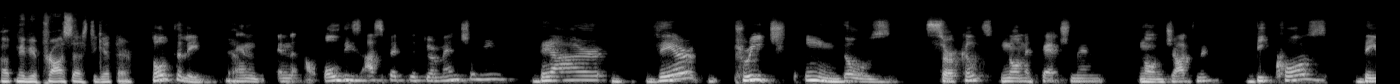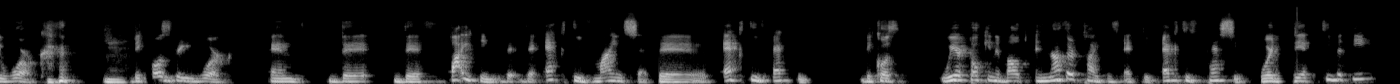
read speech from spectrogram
uh, maybe a process to get there. Totally. Yeah. And, and all these aspects that you're mentioning, they are, they're preached in those circles, non-attachment, non-judgment, because they work, mm. because they work. And the, the fighting, the, the active mindset, the active, active, because we are talking about another type of active, active passive, where the activity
